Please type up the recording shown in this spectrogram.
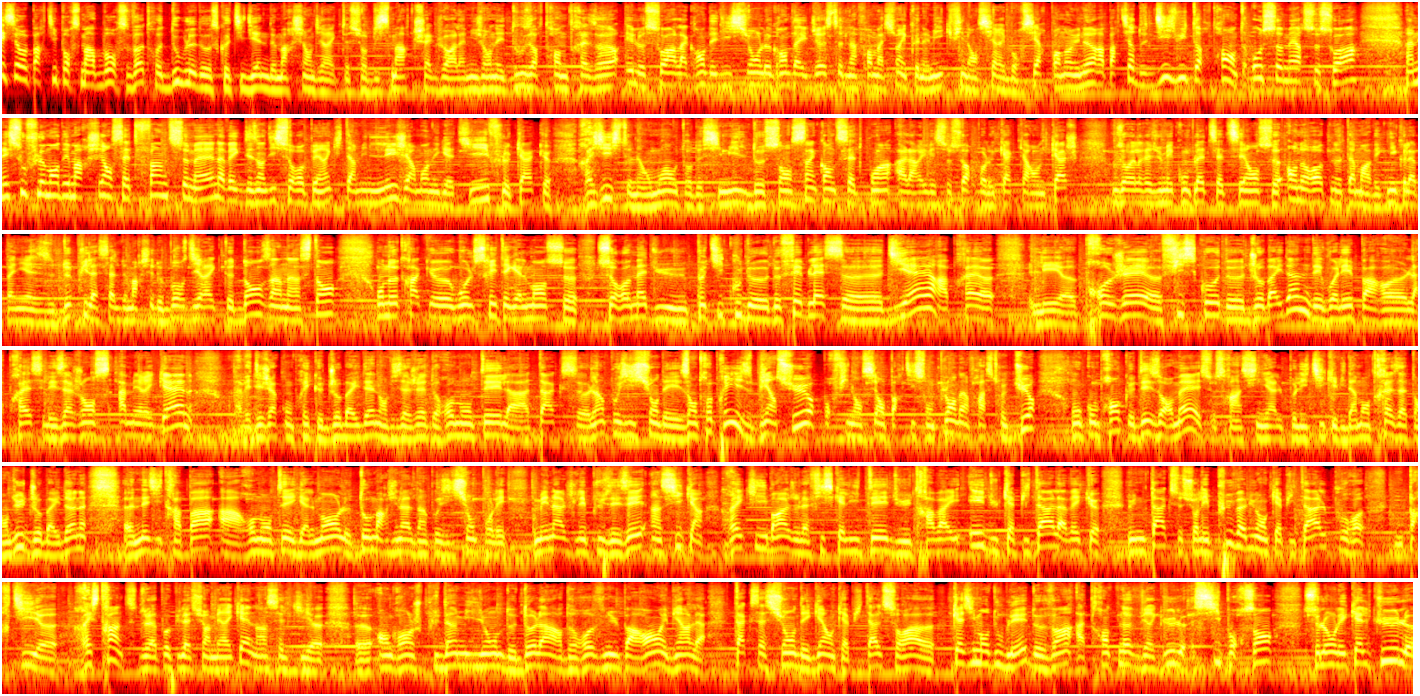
Et c'est reparti pour Smart Bourse, votre double dose quotidienne de marché en direct sur Bismart, chaque jour à la mi-journée, 12h30, 13h, et le soir, la grande édition, le grand digest de l'information économique, financière et boursière pendant une heure à partir de 18h30. Au sommaire ce soir, un essoufflement des marchés en cette fin de semaine avec des indices européens qui terminent légèrement négatifs. Le CAC résiste néanmoins autour de 6257 points à l'arrivée ce soir pour le CAC 40 Cash. Vous aurez le résumé complet de cette séance en Europe, notamment avec Nicolas Pagnès depuis la salle de marché de Bourse Directe dans un instant. On notera que Wall Street également se, remet du petit coup de, faiblesse euh, d'hier après euh, les euh, projets fiscaux de Joe Biden dévoilés par la presse et les agences américaines. On avait déjà compris que Joe Biden envisageait de remonter la taxe, l'imposition des entreprises, bien sûr, pour financer en partie son plan d'infrastructure. On comprend que désormais, et ce sera un signal politique évidemment très attendu, Joe Biden n'hésitera pas à remonter également le taux marginal d'imposition pour les ménages les plus aisés, ainsi qu'un rééquilibrage de la fiscalité du travail et du capital, avec une taxe sur les plus-values en capital pour une partie euh, restreinte de la population américaine, hein, celle qui euh, euh, engrange plus d'un million de dollars de revenus par an, et eh bien la taxation des gains en capital sera quasiment doublée de 20 à 39,6%, selon les calculs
